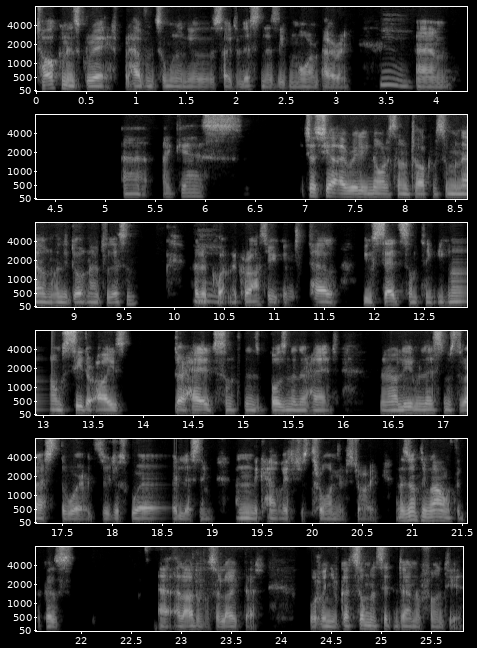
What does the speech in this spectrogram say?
Talking is great, but having someone on the other side to listen is even more empowering. Mm. Um, uh, I guess just yeah, I really notice when I'm talking to someone now and when they don't know how to listen, that mm. they're cutting across, or you can tell you've said something. You can almost see their eyes, their head, something's buzzing in their head, they're not even listening to the rest of the words. They're just word listening, and they can't wait to just throw in their story. And there's nothing wrong with it because uh, a lot of us are like that. But when you've got someone sitting down in front of you,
